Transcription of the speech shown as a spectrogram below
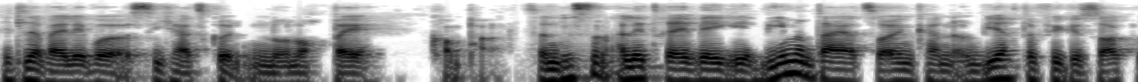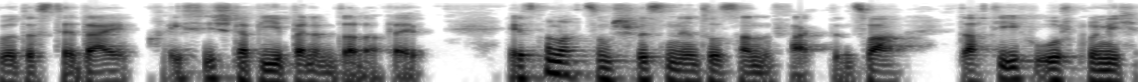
Mittlerweile wohl aus Sicherheitsgründen nur noch bei Compound. Sondern das sind alle drei Wege, wie man DAI erzeugen kann und wie auch dafür gesorgt wird, dass der DAI preislich stabil bei einem Dollar bleibt. Jetzt mal noch zum Schluss ein interessanter Fakt. Und zwar dachte ich ursprünglich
